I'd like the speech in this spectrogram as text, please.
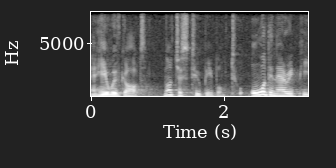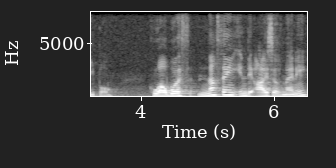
And here we've got not just two people, two ordinary people who are worth nothing in the eyes of many,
